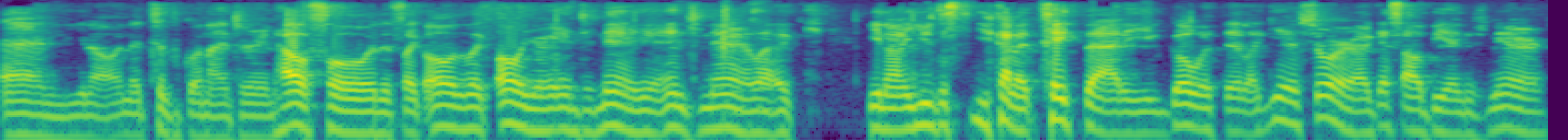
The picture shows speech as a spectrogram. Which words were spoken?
And you know, in a typical Nigerian household, it's like, oh, like, oh, you're an engineer, you're an engineer. Like, you know, you just you kind of take that and you go with it. Like, yeah, sure, I guess I'll be an engineer.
